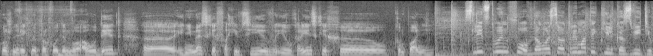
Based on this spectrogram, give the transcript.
Кожен рік ми проходимо аудит е, і німецьких фахівців, і українських е, компаній. Слідству інфо вдалося отримати кілька звітів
